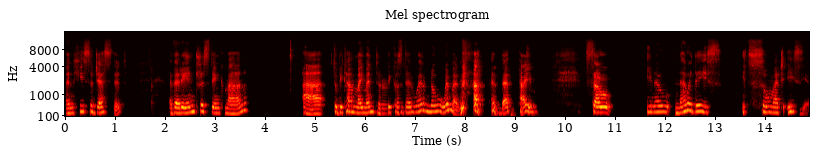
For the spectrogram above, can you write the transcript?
And he suggested a very interesting man uh, to become my mentor because there were no women at that time. So, you know, nowadays it's so much easier.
